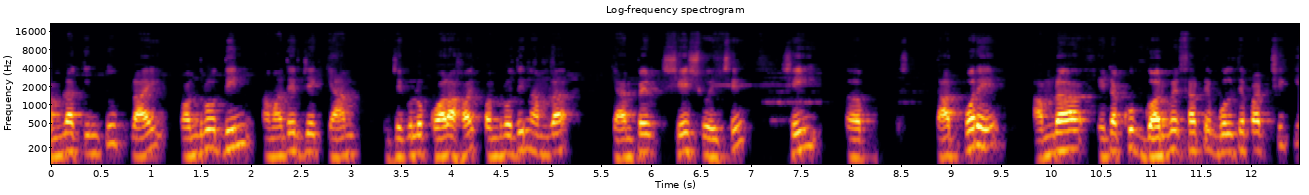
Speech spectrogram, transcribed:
আমরা কিন্তু প্রায় পনেরো দিন আমাদের যে ক্যাম্প যেগুলো করা হয়, পনেরো দিন আমরা ক্যাম্পের শেষ হয়েছে। সেই তারপরে আমরা এটা খুব গর্বের সাথে বলতে পারছি কি,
